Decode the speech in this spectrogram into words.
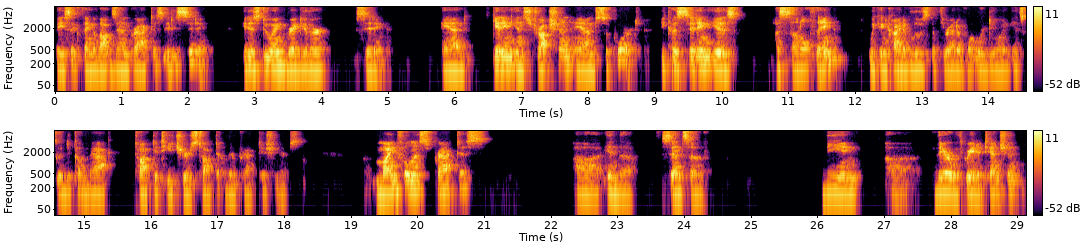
basic thing about Zen practice? It is sitting, it is doing regular sitting. And getting instruction and support because sitting is a subtle thing. We can kind of lose the thread of what we're doing. It's good to come back, talk to teachers, talk to other practitioners. Mindfulness practice uh, in the sense of being uh, there with great attention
